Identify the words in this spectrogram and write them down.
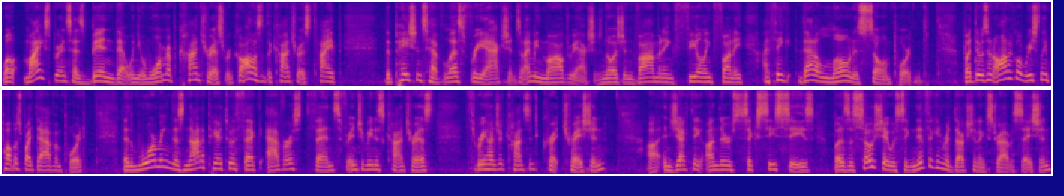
Well, my experience has been that when you warm up contrast, regardless of the contrast type, the patients have less reactions, and I mean mild reactions, nausea and vomiting, feeling funny. I think that alone is so important. But there was an article recently published by Davenport that warming does not appear to affect adverse events for intravenous contrast, 300 concentration, uh, injecting under 6 cc's, but is associated with significant reduction in extravasation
